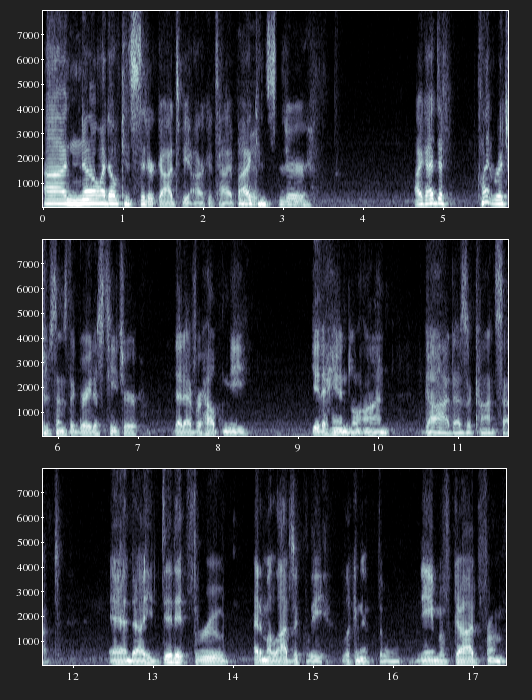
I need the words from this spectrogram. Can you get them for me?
Uh, no, I don't consider God to be archetype. Mm-hmm. I consider, like, I def- Clint Richardson's the greatest teacher that ever helped me get a handle on God as a concept, and uh, he did it through etymologically looking at the name of God from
